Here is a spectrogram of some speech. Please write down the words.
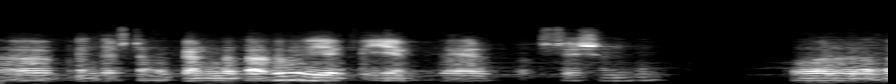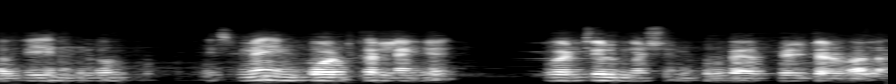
मैं जस्ट आइकन बता दूँ, ये पी एम वेयर स्टेशन है। और अभी हम लोग इसमें इंपोर्ट कर लेंगे वर्चुअल मशीन को वेब फ़िल्टर वाला।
